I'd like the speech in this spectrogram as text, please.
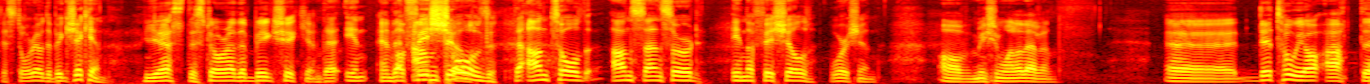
the, story of the big chicken. yes, the story of the big chicken. The in And the official, untold. the untold, uncensored, inofficial version. av Mission 111. Eh, det tror jag att eh,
